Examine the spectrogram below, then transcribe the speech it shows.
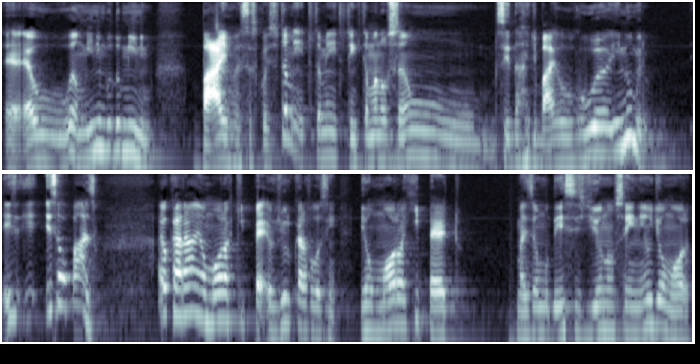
é, é, o, é o mínimo do mínimo bairro, essas coisas. Tu também, tu também tu tem que ter uma noção cidade, bairro, rua e número. Esse, esse é o básico. Aí o cara, ah, eu moro aqui perto. Eu juro o cara falou assim: eu moro aqui perto. Mas eu mudei esses dias, eu não sei nem onde eu moro.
